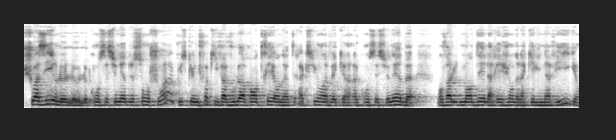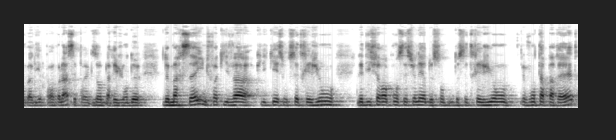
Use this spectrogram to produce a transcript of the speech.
choisir le, le, concessionnaire de son choix, puisque une fois qu'il va vouloir rentrer en interaction avec un, un concessionnaire, ben, on va lui demander la région dans laquelle il navigue. On va dire, ben, voilà, c'est par exemple la région de, de Marseille. Une fois qu'il va cliquer sur cette région, les différents concessionnaires de, son, de cette région vont apparaître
